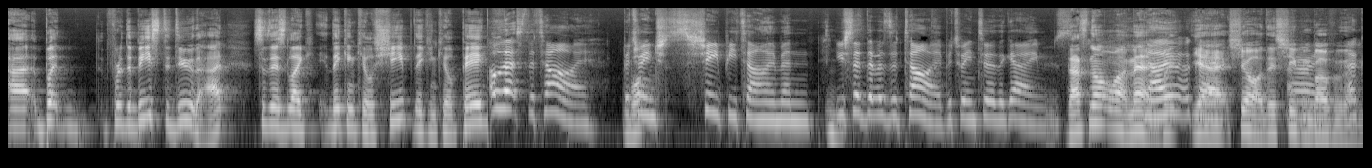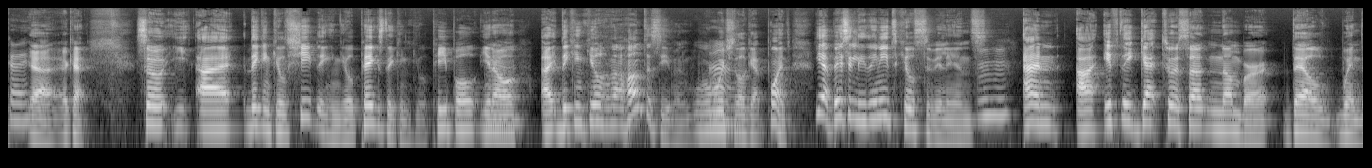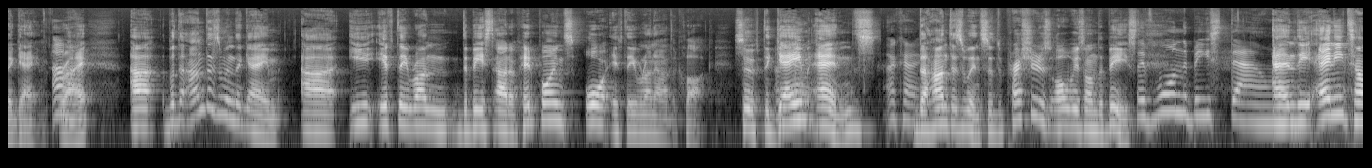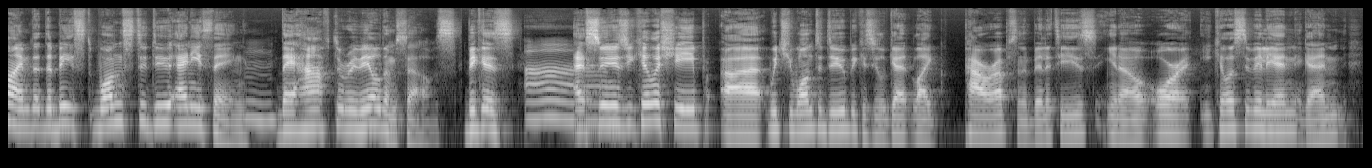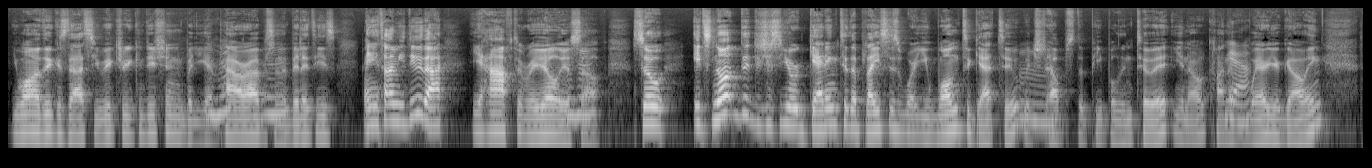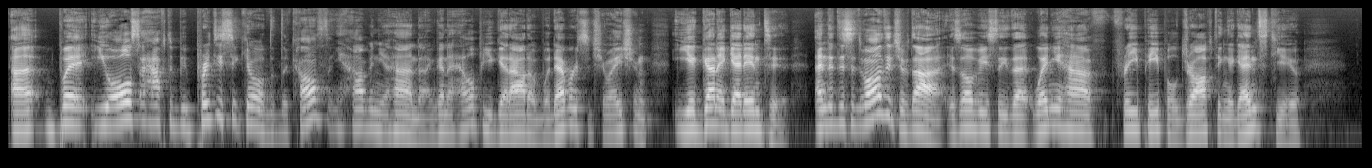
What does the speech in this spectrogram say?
uh, but for the beast to do that, so there's like they can kill sheep, they can kill pigs. oh, that's the tie between What? sheepy time and you said there was a tie between two of the games. That's not what I meant. No? Okay. Yeah, sure. There's sheep in both of them. okay. Yeah, okay. So uh, they can kill sheep, they can kill pigs, they can kill people. You know, uh, they can kill the hunters even, which Oh. they'll get points. Yeah, basically they need to kill civilians, Mm-hmm. and uh, if they get to a certain number, they'll win the game, Uh-huh. right? Uh, but the hunters win the game uh, if they run the beast out of hit points or if they run out of the clock. So if the game ends, Okay. the hunters win. So the pressure is always on the beast. They've worn the beast down. And the any time that the beast wants to do anything, Hmm. they have to reveal themselves because Ah. as soon as you kill a sheep, uh, which you want to do because you'll get like power ups and abilities, you know, or you kill a civilian again, you want to do because that's your victory condition, but you Mm-hmm. get power ups and abilities. Anytime you do that, you have to reveal Mm-hmm. yourself. So it's not that it's just you're getting to the places where you want to get to, which helps the people into it, you know, kind of Mm. Yeah. where you're going. Uh, but you also have to be pretty secure that the cards that you have in your hand are going to help you get out of whatever situation you're going to get into. And the disadvantage of that is obviously that when you have three people drafting against you,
